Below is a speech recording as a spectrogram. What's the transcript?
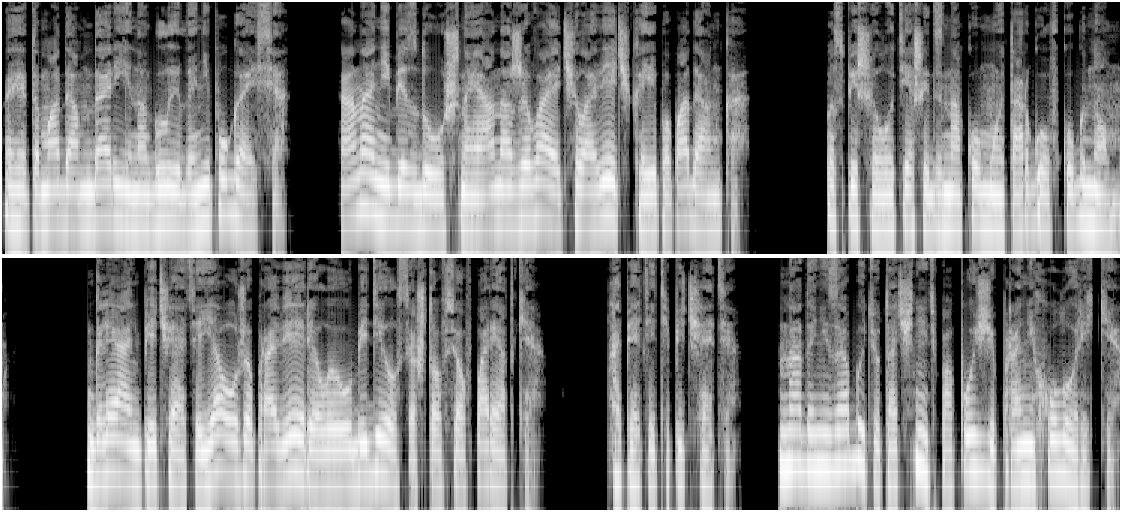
«Это мадам Дарина, Глыда, не пугайся. Она не бездушная, она живая человечка и попаданка», — поспешил утешить знакомую торговку гном. «Глянь печати, я уже проверил и убедился, что все в порядке». Опять эти печати. Надо не забыть уточнить попозже про них у Лорики.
